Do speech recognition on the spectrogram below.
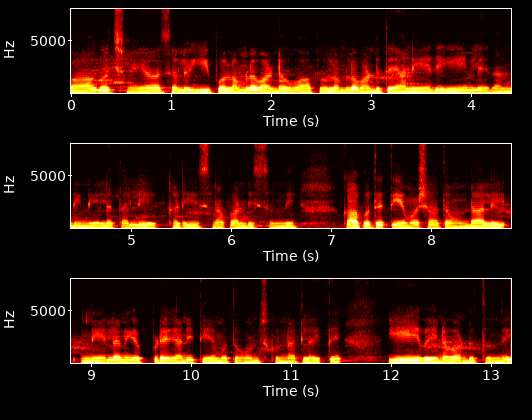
బాగా వచ్చినాయో అసలు. ఈ పొలంలో వండవు ఆ పొలంలో వండుతాయి అనేది ఏం లేదండి. నేల తల్లి ఎక్కడ వేసినా పండిస్తుంది. కాకపోతే తేమ శాతం ఉండాలి. నేలను ఎప్పుడే కానీ తేమతో ఉంచుకున్నట్లయితే ఏవైనా వండుతుంది.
